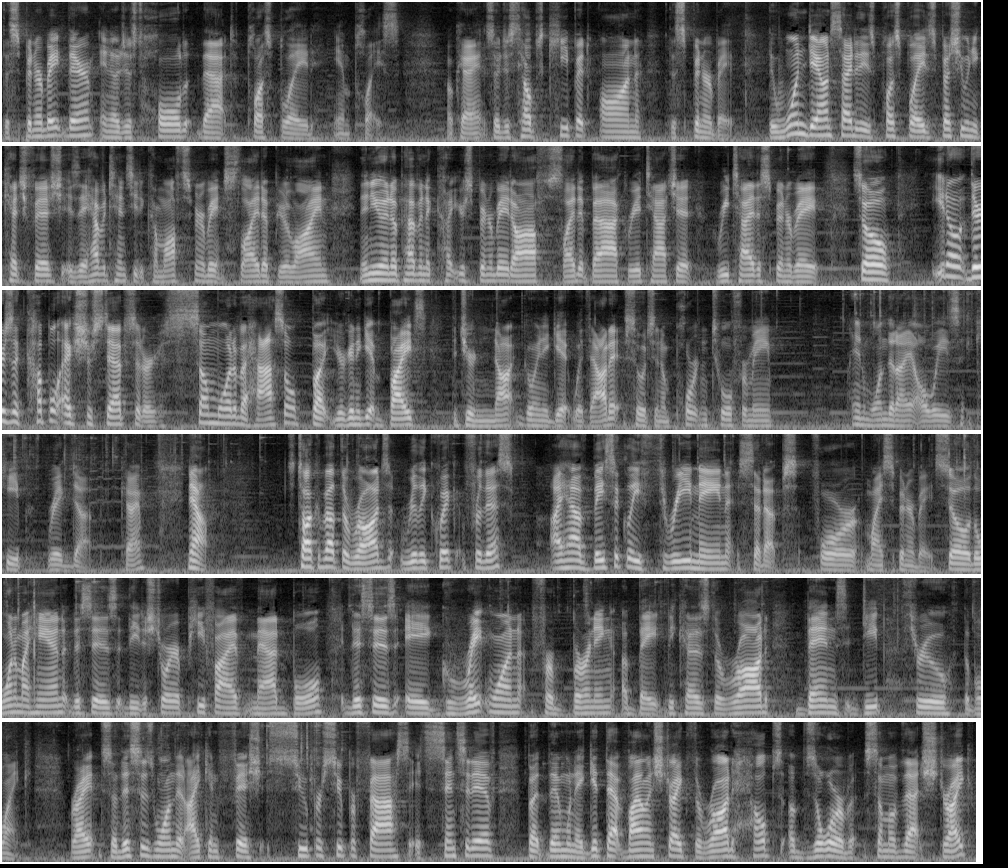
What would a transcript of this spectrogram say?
the spinnerbait there and it'll just hold that plus blade in place. Okay, so it just helps keep it on the spinnerbait. The one downside of these plus blades, especially when you catch fish, is they have a tendency to come off the spinnerbait and slide up your line. Then you end up having to cut your spinnerbait off, slide it back, reattach it, retie the spinnerbait. So you know, there's a couple extra steps that are somewhat of a hassle, but you're going to get bites that you're not going to get without it. So it's an important tool for me and one that I always keep rigged up. Okay. Now, let's talk about the rods really quick for this. I have basically three main setups for my spinnerbait. So the one in my hand, this is the Destroyer P5 Mad Bull. This is a great one for burning a bait because the rod bends deep through the blank right? So this is one that I can fish super, super fast. It's sensitive, but then when I get that violent strike, the rod helps absorb some of that strike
